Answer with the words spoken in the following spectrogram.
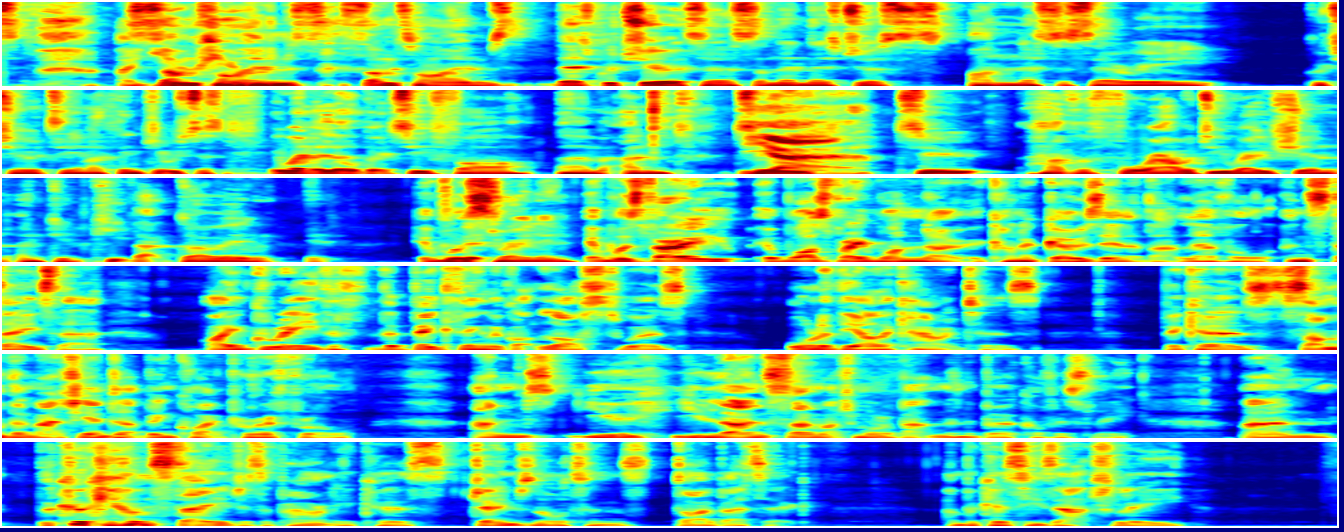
sometimes sometimes there's gratuitous and then there's just unnecessary gratuity, and I think it was just it went a little bit too far. Um, and to, Yeah. to have a four hour duration and can keep that going, it, It it's was a bit draining. It was very it was very one note. It kind of goes in at that level and stays there. I agree. The the big thing that got lost was all of the other characters because some of them actually ended up being quite peripheral and you you learn so much more about them in the book obviously. Um, the cookie on stage is apparently because James Norton's diabetic and because he's actually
